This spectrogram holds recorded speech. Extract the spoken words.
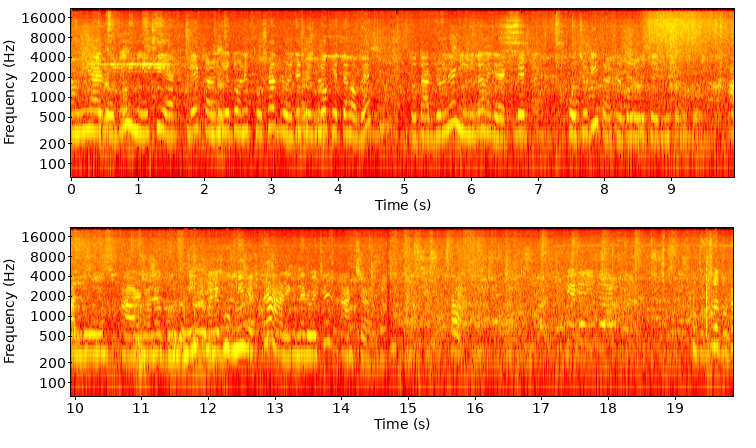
আমি আর রবি নিয়েছি এক প্লেট কারণ যেহেতু অনেক প্রসাদ রয়েছে সেগুলো খেতে হবে। তো তার জন্য নিয়ে নিলাম এই যে এক প্লেট কচুরি তার সাথে রয়েছে এখানে আলু আর মানে ঘুগনি মানে ঘুগনির একটা আর এখানে রয়েছে আচার। দুশো দুটো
